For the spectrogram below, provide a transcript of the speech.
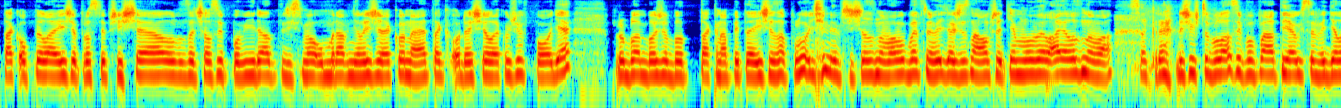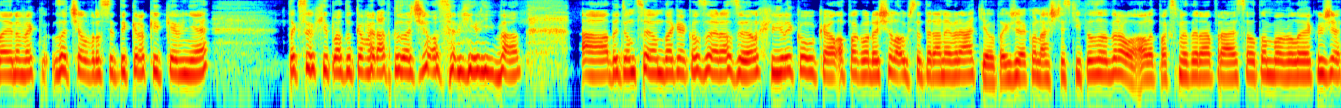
tak opilej, že prostě přišel, začal si povídat, když jsme ho umravnili, že jako ne, tak odešel jakože v pohodě. Problém byl, že byl tak napitej, že za půl hodiny přišel znova, vůbec nevěděl, že s námi předtím mluvil a jel znova. Sakra. Když už to bylo asi po pátý, já už jsem viděla jenom, jak začal prostě ty kroky ke mně tak jsem chytla tu kamerátku, začala se mi líbat. A teď on se jen tak jako zarazil, chvíli koukal a pak odešel a už se teda nevrátil, takže jako naštěstí to zabralo, ale pak jsme teda právě se o tom bavili, jakože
